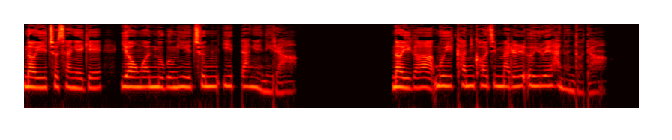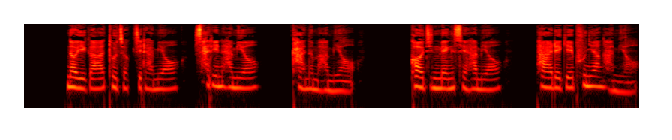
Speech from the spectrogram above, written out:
너희 조상에게 영원 무궁히 준 이 땅에니라. 너희가 무익한 거짓말을 의뢰하는도다. 너희가 도적질하며 살인하며 간음하며 거짓 맹세하며 발에게 분양하며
